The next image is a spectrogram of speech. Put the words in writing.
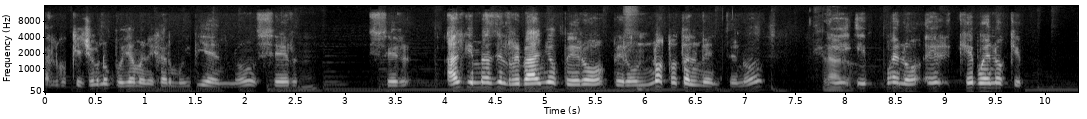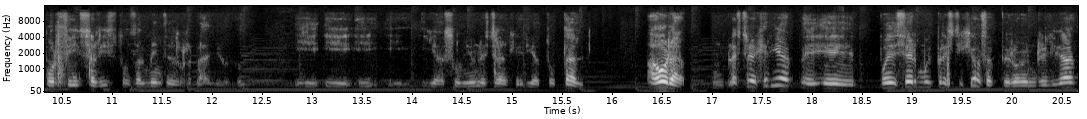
algo que yo no podía manejar muy bien, ¿no? Ser, ser alguien más del rebaño, pero, pero no totalmente, ¿no? Y, bueno, eh, qué bueno que por fin salís totalmente del rebaño, ¿no? Y, y, y, asumí una extranjería total. Ahora, la extranjería eh, eh, puede ser muy prestigiosa, pero en realidad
